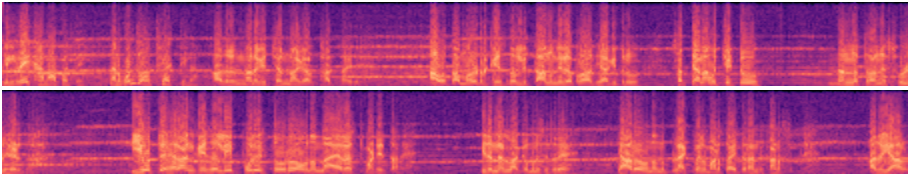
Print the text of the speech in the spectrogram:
ಇಲ್ಲಿ ರೇಖಾ ನಾಪತ್ತೆ ನನಗೊಂದು ಅರ್ಥವೇ ಆಗ್ತಿಲ್ಲ. ಆದ್ರೆ ನನಗೆ ಚೆನ್ನಾಗಿ ಅರ್ಥ ಆಗ್ತಾ ಇದೆ. ಆವತ್ತ ಮರ್ಡರ್ ಕೇಸ್ನಲ್ಲಿ ತಾನು ನಿರಪರಾಧಿ ಆಗಿದ್ರು ಸತ್ಯನ ಮುಚ್ಚಿಟ್ಟು ನನ್ನ ಹತ್ರನೇ ಸುಳ್ಳು ಹೇಳ್ದ. ಇವತ್ತು ಹೆರಾನ್ ಕೇಸಲ್ಲಿ ಪೊಲೀಸ್ನವರು ಅವನನ್ನ ಅರೆಸ್ಟ್ ಮಾಡಿದ್ದಾರೆ. ಇದನ್ನೆಲ್ಲ ಗಮನಿಸಿದ್ರೆ ಯಾರು ಅವನನ್ನು ಬ್ಲಾಕ್ ಮೇಲ್ ಮಾಡ್ತಾ ಇದ್ದಾರೆ ಅಂತ ಕಾಣಿಸುತ್ತೆ. ಆದ್ರೆ ಯಾರು?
